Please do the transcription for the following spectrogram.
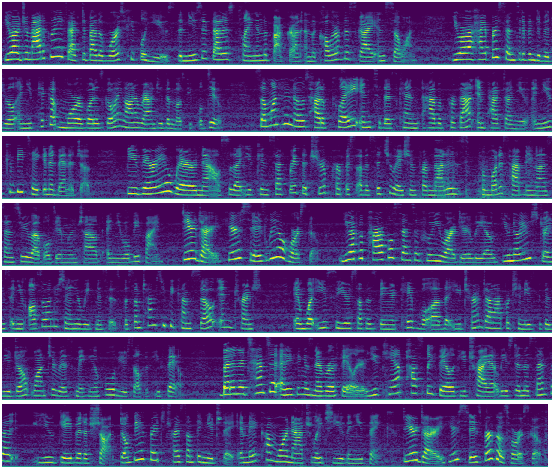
You are dramatically affected by the words people use, the music that is playing in the background, and the color of the sky, and so on. You are a hypersensitive individual and you pick up more of what is going on around you than most people do. Someone who knows how to play into this can have a profound impact on you, and you can be taken advantage of. Be very aware now so that you can separate the true purpose of a situation from that is from what is happening on a sensory level, dear Moonchild, and you will be fine. Dear Diary, here is today's Leo horoscope. You have a powerful sense of who you are, dear Leo. You know your strengths and you also understand your weaknesses, but sometimes you become so entrenched in what you see yourself as being capable of that you turn down opportunities because you don't want to risk making a fool of yourself if you fail. But an attempt at anything is never a failure. You can't possibly fail if you try, at least in the sense that you gave it a shot. Don't be afraid to try something new today. It may come more naturally to you than you think. Dear Diary, here's today's Virgo's horoscope.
